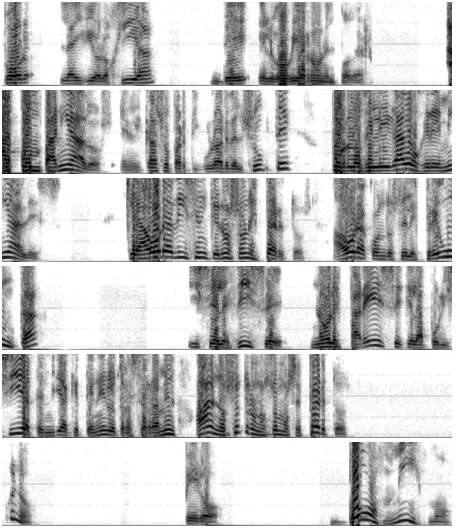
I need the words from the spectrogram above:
por la ideología del gobierno en el poder. Acompañados, en el caso particular del subte, por los delegados gremiales, que ahora dicen que no son expertos. Ahora cuando se les pregunta y se les dice ¿No les parece que la policía tendría que tener otras herramientas? Ah, nosotros no somos expertos. Bueno, pero vos mismo,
